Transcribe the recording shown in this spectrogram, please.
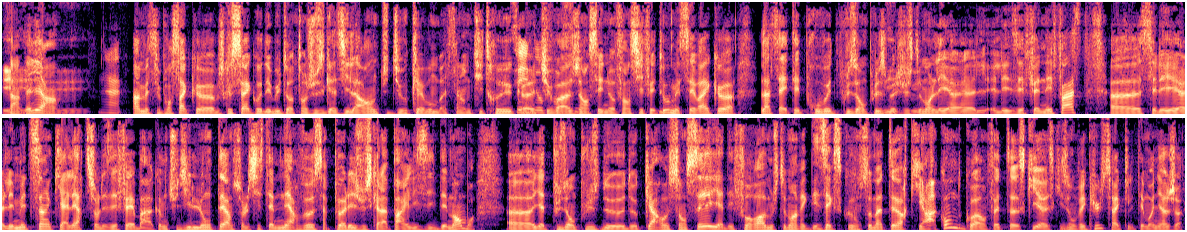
C'est un délire, hein. et- Ah mais c'est pour ça que parce que c'est vrai qu'au début tu entends juste gaz hilarant, tu te dis ok bon bah c'est un petit truc, euh, tu vois genre c'est inoffensif et tout, mais c'est vrai que là ça a été prouvé de plus en plus Oui, bah, oui. justement les, euh, les effets néfastes, Euh, c'est les, les médecins qui alertent sur les effets bah comme tu dis long terme sur le système nerveux, ça peut aller jusqu'à la paralysie des membres. Euh, Il y a de plus en plus de, de cas recensés, il y a des forums justement avec des ex-consommateurs qui racontent quoi en fait ce qu'ils ce qu'ils ont vécu. C'est vrai que les témoignages, on va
